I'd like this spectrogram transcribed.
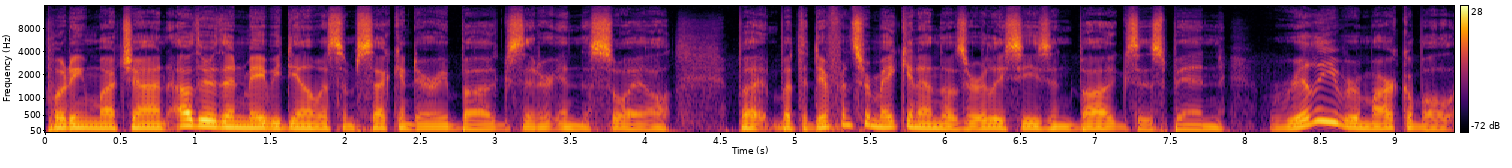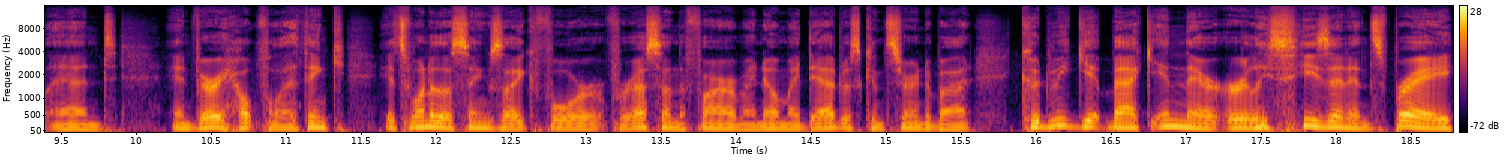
putting much on, other than maybe dealing with some secondary bugs that are in the soil, but but the difference we're making on those early season bugs has been really remarkable and and very helpful. I think it's one of those things like for for us on the farm. I know my dad was concerned about could we get back in there early season and spray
